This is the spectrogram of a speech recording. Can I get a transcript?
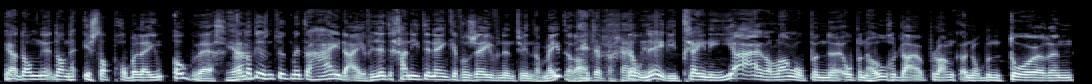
ja, dan, dan is dat probleem ook weg. Ja? En dat is natuurlijk met de highdiver. Je gaat niet in één keer van 27 meter af. Nee, dat begrijp Wel, ik. nee, die trainen jarenlang op een, eh, op een hoge duikplank en op een toren.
